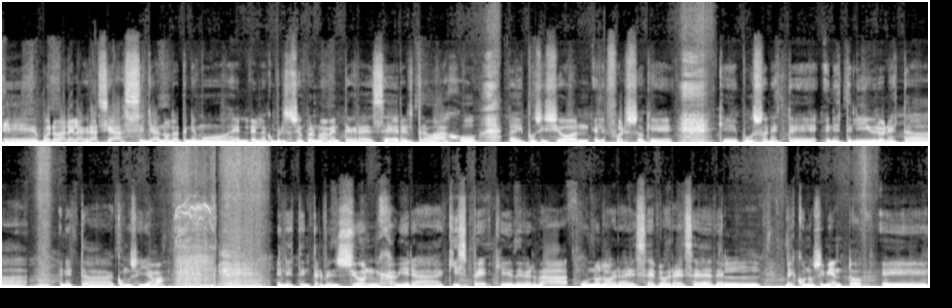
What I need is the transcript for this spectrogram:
Eh, bueno, darle las gracias, ya no la tenemos en, la conversación, pero nuevamente agradecer el trabajo, la disposición, el esfuerzo que, que puso en este, en este libro, en esta, en esta, ¿cómo se llama? En esta intervención Javiera Quispe, que de verdad uno lo agradece, lo agradece desde el desconocimiento, eh,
